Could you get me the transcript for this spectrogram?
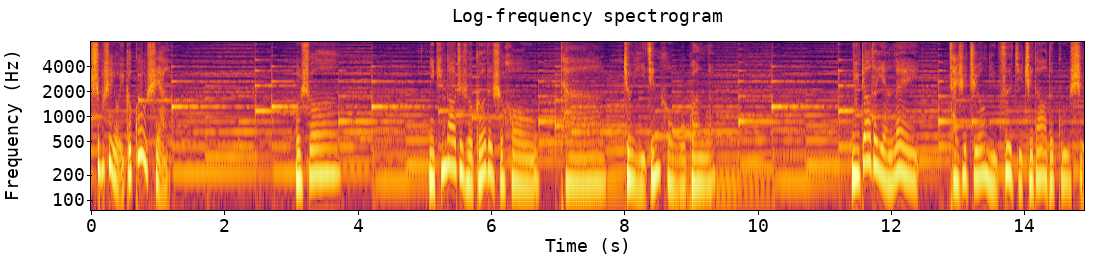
是不是有一个故事呀？我说，你听到这首歌的时候，它就已经和我无关了，你掉的眼泪才是只有你自己知道的故事。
